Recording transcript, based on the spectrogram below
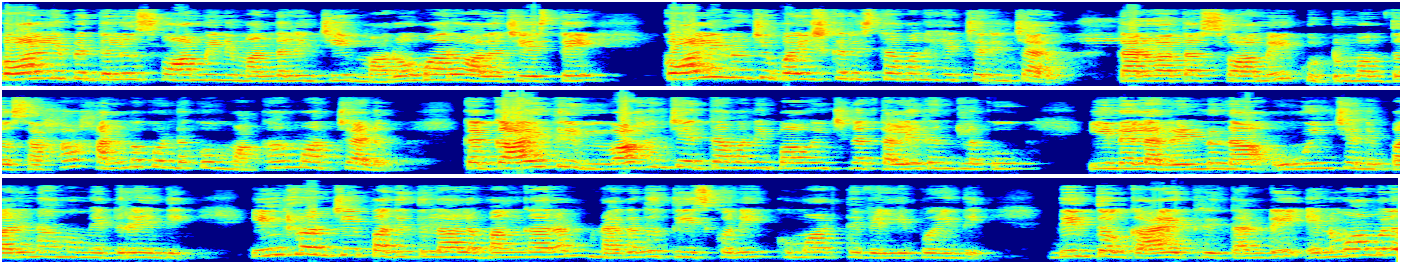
కాలనీ పెద్దలు స్వామిని మందలించి మరోమారో అలా చేస్తే కాలనీ నుంచి బహిష్కరిస్తామని హెచ్చరించారు. తర్వాత స్వామి కుటుంబంతో సహా హన్మకొండకు మకాం మార్చాడు. ఇక గాయత్రి వివాహం చేద్దామని భావించిన తల్లిదండ్రులకు ఈ నెల రెండున ఊహించని పరిణామం ఎదురైంది. ఇంట్లోంచి పది తులాల బంగారం నగదు తీసుకుని కుమార్తె వెళ్ళిపోయింది దీంతో గాయత్రి తండ్రి ఎనుమాముల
